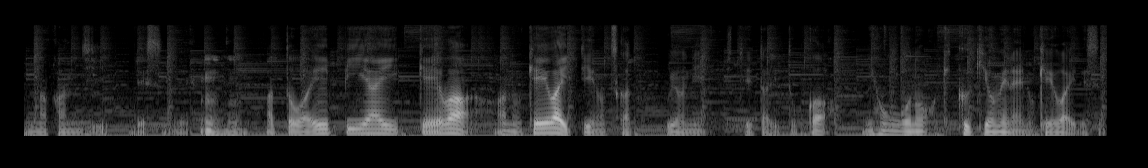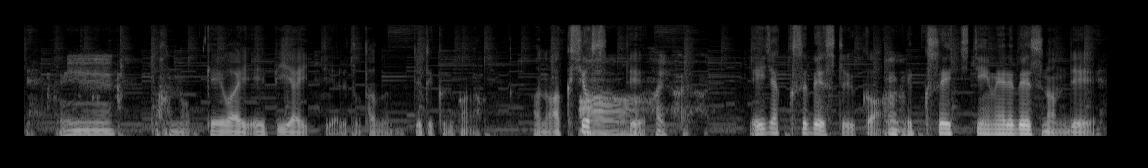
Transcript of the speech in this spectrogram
こんな感じですね。うんうん。あとは API 系は、あの、KY っていうのを使うようにしてたりとか、日本語の空気読めないの KY ですね。ええあの、KYAPI ってやると多分出てくるかな。あの、アクシオスってはいはいはい。AJAX ベースというか、うん XHTML ベースなんで、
